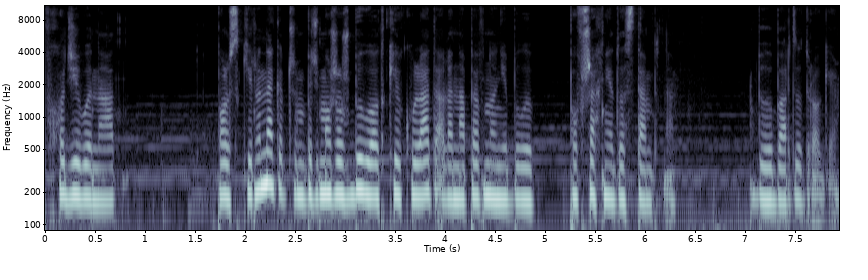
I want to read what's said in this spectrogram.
wchodziły na polski rynek, czym być może już były od kilku lat, ale na pewno nie były powszechnie dostępne. Były bardzo drogie.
